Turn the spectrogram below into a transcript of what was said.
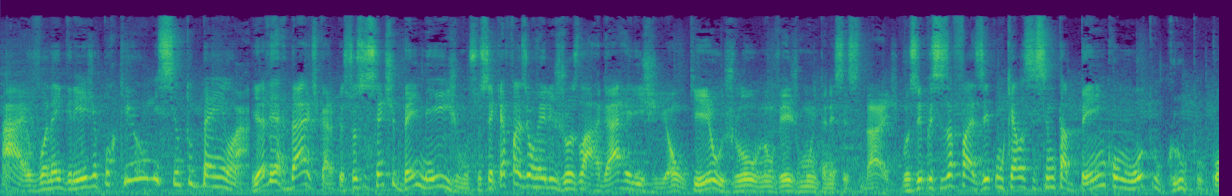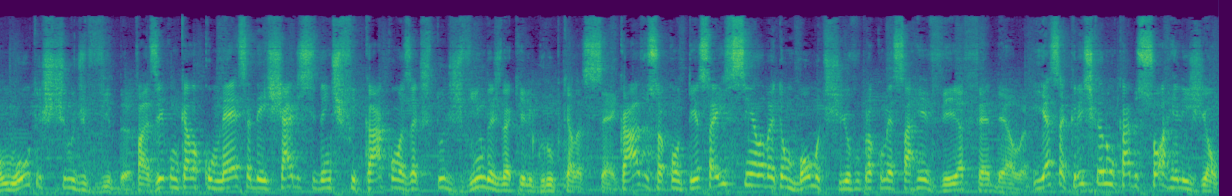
Ah, eu vou na igreja porque eu me sinto bem lá. E é verdade, cara, a pessoa se sente bem mesmo. Se você quer fazer um religioso largar a religião, que eu, Slow, não vejo muita necessidade, você precisa fazer com que ela se sinta bem com um outro grupo, com um outro estilo de vida. Fazer com que ela comece a deixar de se identificar com as atitudes vindas daquele grupo que ela segue. Caso isso aconteça, aí sim ela vai ter um bom motivo para começar a rever a fé dela. E essa crítica não cabe só à religião,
